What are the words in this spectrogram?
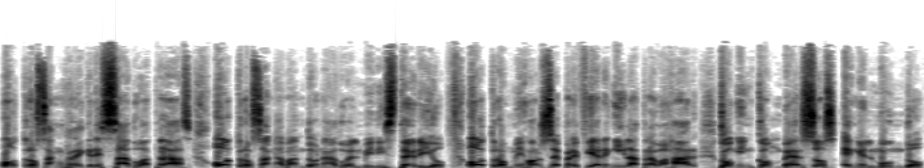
otros han regresado atrás, otros han abandonado el ministerio, otros mejor se prefieren ir a trabajar con inconversos en el mundo,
